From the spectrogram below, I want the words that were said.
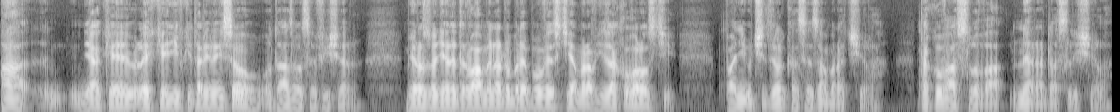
A nějaké lehké dívky tady nejsou, otázal se Fischer. My rozhodně netrváme na dobré pověsti a mravní zachovalosti. Paní učitelka se zamračila. Taková slova nerada slyšela.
